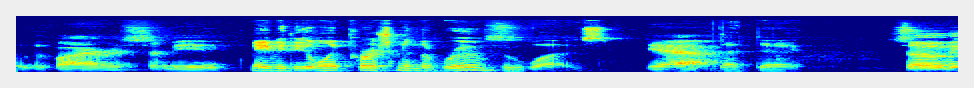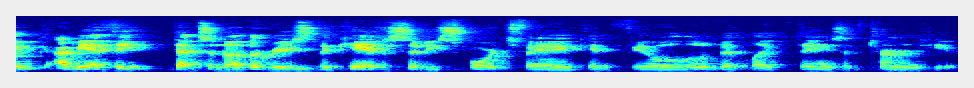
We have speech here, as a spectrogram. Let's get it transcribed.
of the virus. I mean, maybe the only person in the room who was. Yeah. That day. So, the, I mean, I think that's another reason the Kansas City sports fan can feel a little bit like things have turned here.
